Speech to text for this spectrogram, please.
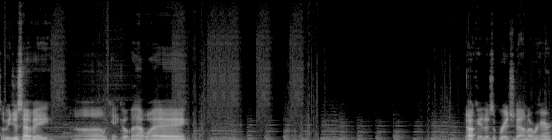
So we just have a... Uh, we can't go that way. Okay, there's a bridge down over here.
